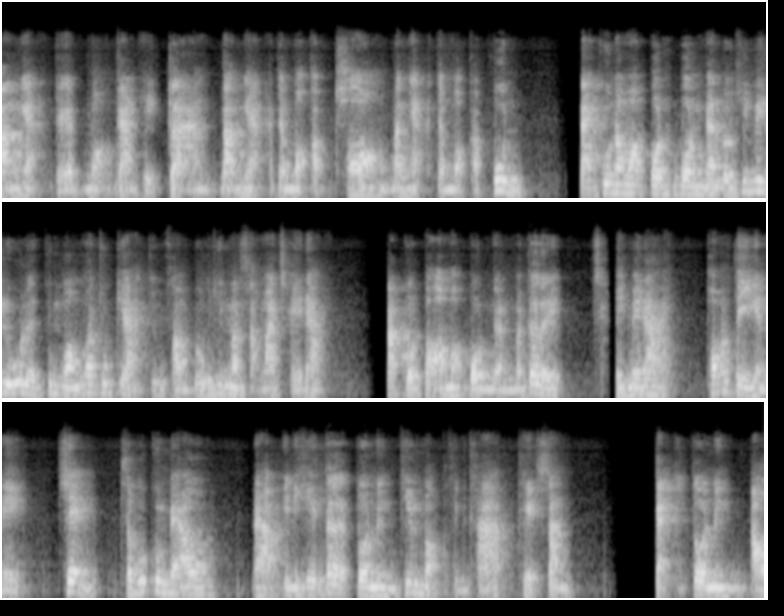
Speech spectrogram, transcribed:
บางอย่างอาจจะเหมาะการเทรดกลาง บางอย่างอาจจะเหมาะกับทอง บางอย่างอาจจะเหมาะกับหุ้น แต่คุณเอามาปนปนกันโดยที่ไม่รู้เลย คุณมองว่าทุกอย่างคือความรู้ที่มันสามารถใช้ได้ ปรากฏพอเอามาปนกันมันก็เลยใช้ไม่ได้ เพราะมันตีกันเอง เช่น สมมติคุณไปเอานะครับอินดิเคเตอร์ตัวหนึ่งที่เหมาะกับสินค้าเทรดสั้น กับอีกตัวหนึ่งเอา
